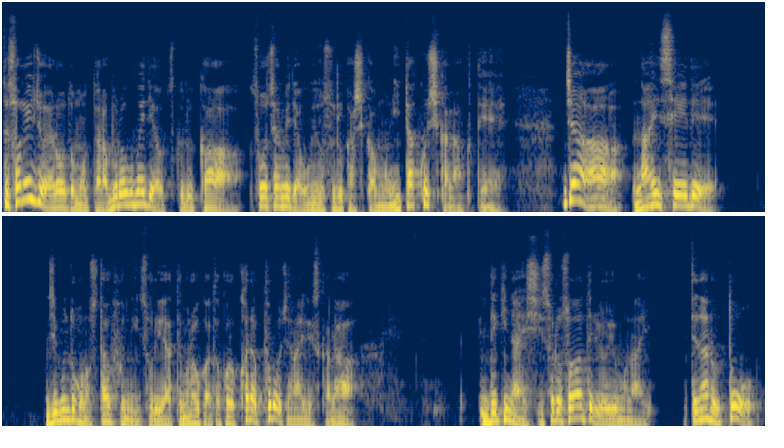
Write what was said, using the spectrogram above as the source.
で、それ以上やろうと思ったらブログメディアを作るか、ソーシャルメディアを運用するかしかもう2択しかなくて、じゃあ内政で自分とこのスタッフにそれやってもらうかと、これ彼はプロじゃないですから、できないし、それを育てる余裕もない。ってなると、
